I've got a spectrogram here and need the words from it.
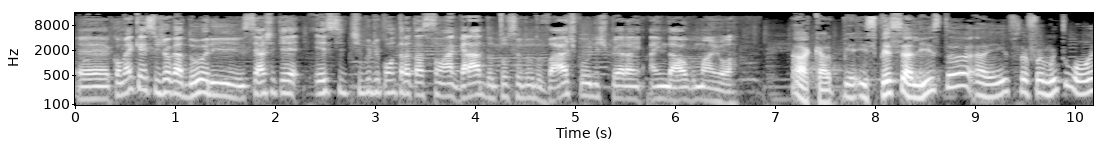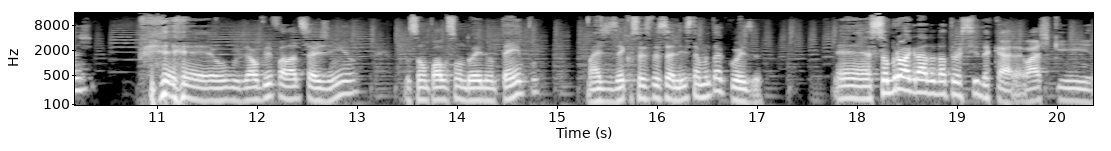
É, como é que é esse jogador e você acha que esse tipo de contratação agrada o torcedor do Vasco ou ele espera ainda algo maior? Ah, cara, especialista, aí você foi muito longe. eu já ouvi falar do Serginho, o São Paulo sondou ele um tempo, mas dizer que eu sou especialista é muita coisa. É, sobre o agrado da torcida, cara, eu acho que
